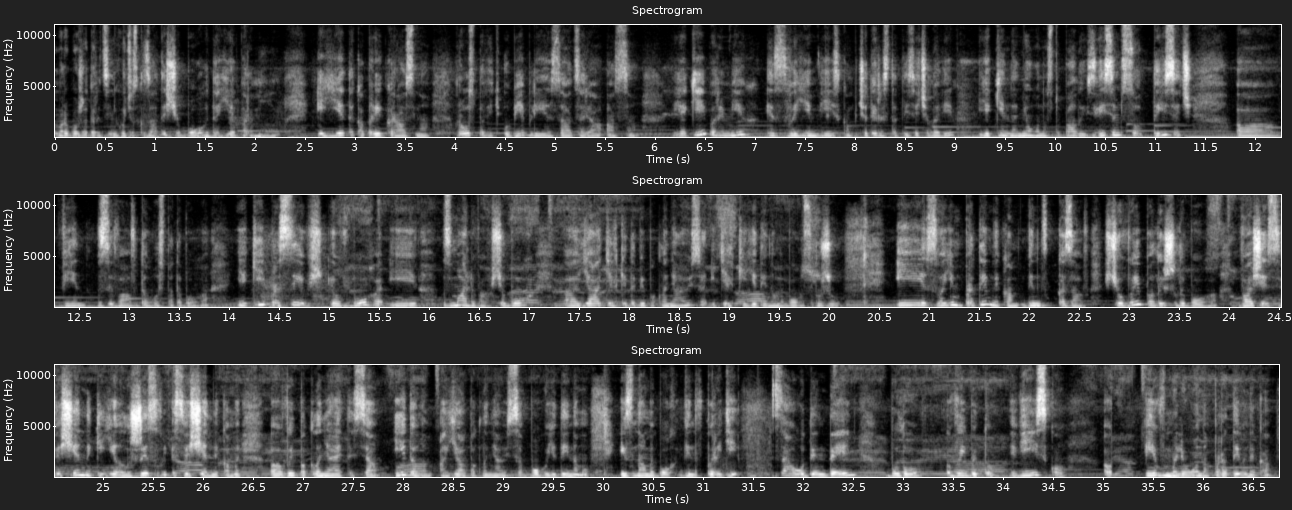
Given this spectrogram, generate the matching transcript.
Море Боже, дорогоцінні, хочу сказати, що Бог дає перемогу. І є така прекрасна розповідь у Біблії за царя Аса, який переміг із своїм військом 400 тисяч чоловік, які на нього наступали з 800 тисяч. Він взивав до Господа Бога, який просив в Бога і змалював, що Бог, я тільки тобі поклоняюся і тільки єдиному Богу служу. І своїм противникам він сказав, що ви полишили Бога. Ваші священники є лжи священниками. Ви поклоняєтеся ідолам, а я поклоняюся Богу єдиному. І з нами Бог він впереді. За один день було вибито військо е, півмільйона противника.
